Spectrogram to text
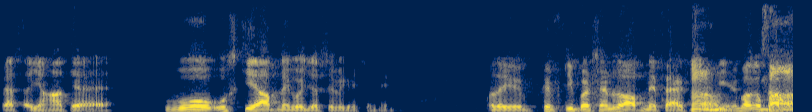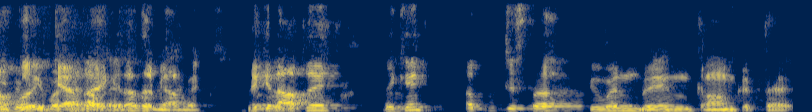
पैसा यहाँ से आया है वो उसकी आपने कोई जस्टिफिकेशन नहीं मतलब फिफ्टी परसेंट तो आपने फैक्ट हाँ, दिए मगर बाकी फिफ्टी हाँ, परसेंट ना दरमियान में? लेकिन आपने देखें अब जिस तरह ह्यूमन ब्रेन काम करता है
